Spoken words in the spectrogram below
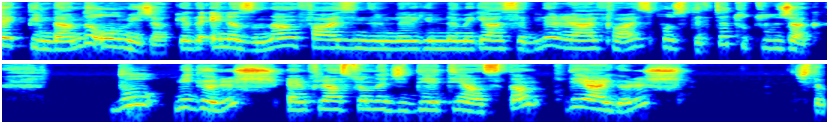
çek gündemde olmayacak ya da en azından faiz indirimleri gündeme gelse bile reel faiz pozitifte tutulacak. Bu bir görüş, enflasyonda ciddiyeti yansıtan. Diğer görüş, işte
